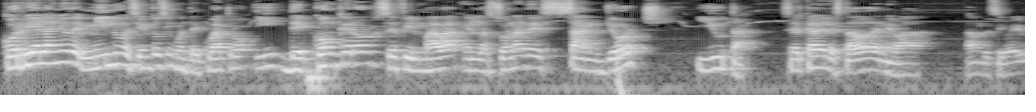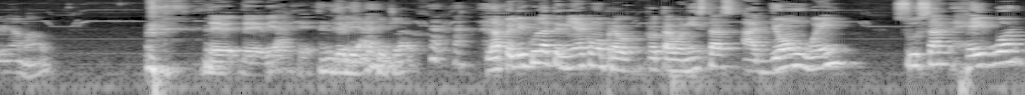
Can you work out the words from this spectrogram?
corría el año de 1954 y The Conqueror se filmaba en la zona de St. George, Utah, cerca del estado de Nevada, a donde se iba a ir mi llamado. De, de viaje. De viaje, claro. La película tenía como pro- protagonistas a John Wayne, Susan Hayward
